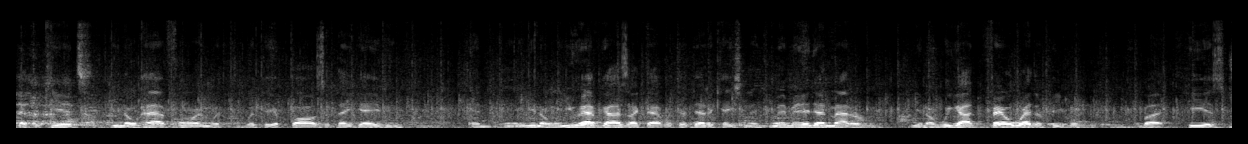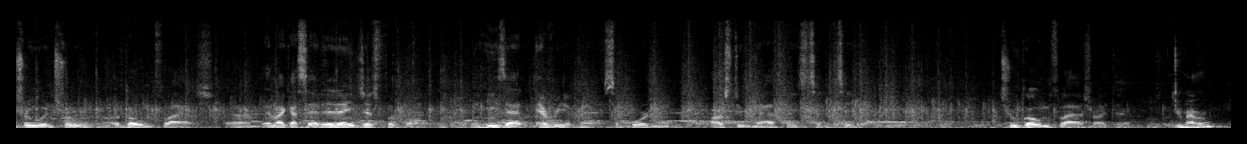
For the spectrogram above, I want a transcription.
that the kids, you know, have for him with, with the applause that they gave him. And, and, you know, when you have guys like that with their dedication and commitment, it doesn't matter. You know, we got fair weather people, but he is true and true a golden flash. Um, and like I said, it ain't just football. And he's at every event supporting our student athletes to the T. True golden flash right there. Do you remember? him?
